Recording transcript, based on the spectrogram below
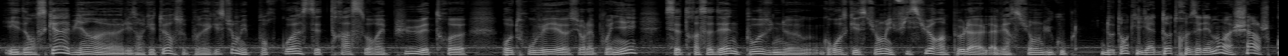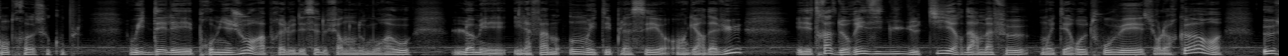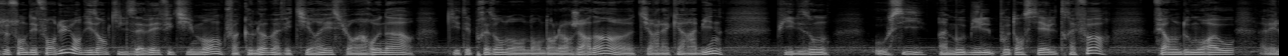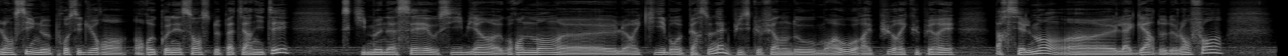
Et dans ce cas, eh bien, les enquêteurs se posent la question, mais pourquoi cette trace aurait pu être retrouvée sur la poignée? Cette trace ADN pose une grosse question et fissure un peu la version du couple. D'autant qu'il y a d'autres éléments à charge contre ce couple. Oui, dès les premiers jours après le décès de Fernando Mourao, l'homme et, la femme ont été placés en garde à vue et des traces de résidus de tir d'armes à feu ont été retrouvées sur leur corps. Eux se sont défendus en disant qu'ils avaient effectivement, enfin que l'homme avait tiré sur un renard qui était présent dans, leur jardin, euh, tiré à la carabine. Puis ils ont aussi un mobile potentiel très fort Fernando Mourao avait lancé une procédure en, reconnaissance de paternité, ce qui menaçait aussi bien euh, grandement euh, leur équilibre personnel, puisque Fernando Mourao aurait pu récupérer partiellement hein, la garde de l'enfant.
